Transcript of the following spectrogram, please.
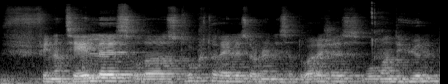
finanzielles oder strukturelles, organisatorisches? Wo waren die Hürden?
